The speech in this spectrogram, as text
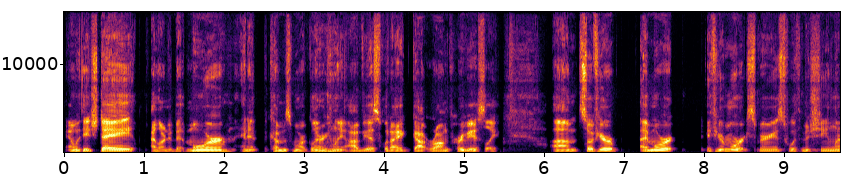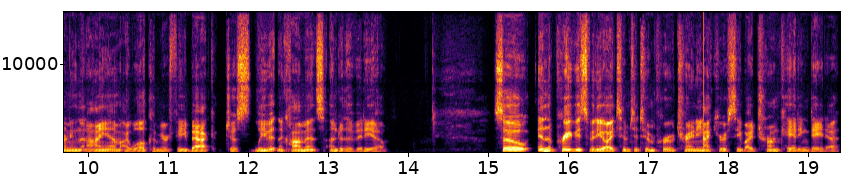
And with each day, I learn a bit more and it becomes more glaringly obvious what I got wrong previously. Um, so if you're a more if you're more experienced with machine learning than I am, I welcome your feedback. Just leave it in the comments under the video. So in the previous video, I attempted to improve training accuracy by truncating data.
